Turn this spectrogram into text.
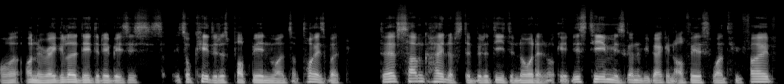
on a regular day-to-day basis, it's okay to just pop in once or twice, but to have some kind of stability to know that okay, this team is going to be back in office one through five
